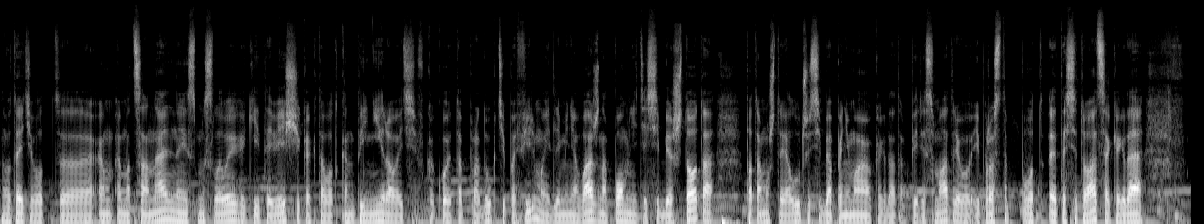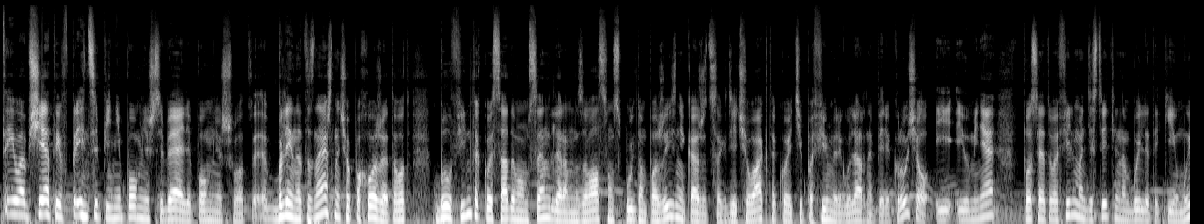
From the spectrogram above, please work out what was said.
вот эти вот э, эм, эмоциональные, смысловые какие-то вещи как-то вот контейнировать в какой-то продукт типа фильма, и для меня важно помнить о себе что-то, потому что я лучше себя понимаю, когда там пересматриваю, и просто вот эта ситуация, когда ты вообще, ты в принципе не помнишь себя или помнишь вот... Э, блин, это знаешь, на что похоже? Это вот был фильм такой с Адамом Сэндлером, назывался он «С пультом по жизни», кажется, где чувак такой, типа, фильм регулярно перекручивал, и, и у меня после этого фильма действительно были такие мысли,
